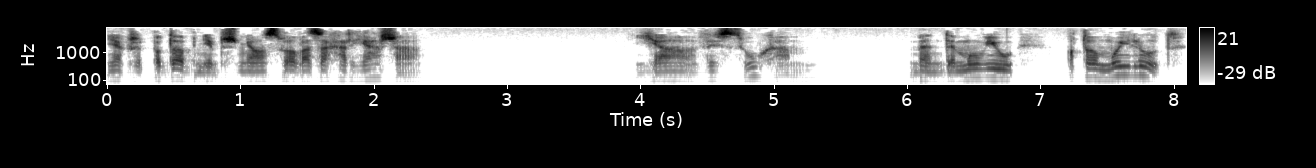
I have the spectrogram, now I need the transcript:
Jakże podobnie brzmią słowa Zachariasza. Ja wysłucham, będę mówił, oto mój lud.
